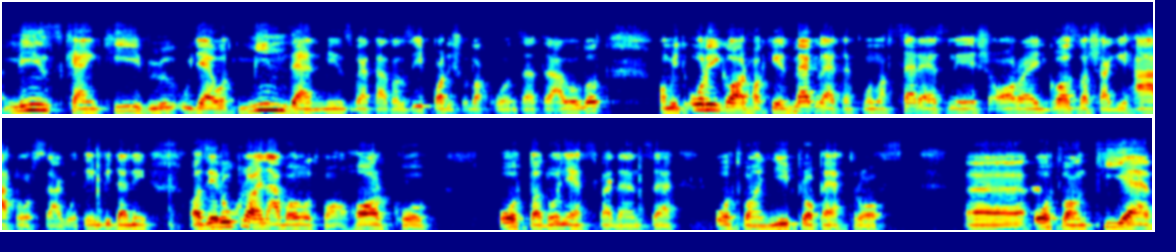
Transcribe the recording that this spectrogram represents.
Minsken kívül, ugye ott minden Minskbe, tehát az ipar is oda koncentrálódott, amit oligarchaként meg lehetett volna szerezni, és arra egy gazdasági hátországot építeni. Azért Ukrajnában ott van Harkov, ott a Donetsz-medence, ott van Nyipropetrovsk, ott van Kiev,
